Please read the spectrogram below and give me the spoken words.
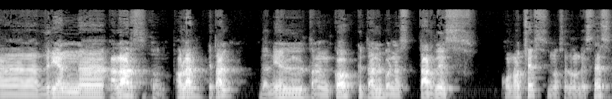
Adriana Alard, hola, ¿qué tal? Daniel Trancop, ¿qué tal? Buenas tardes o noches, no sé dónde estés.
